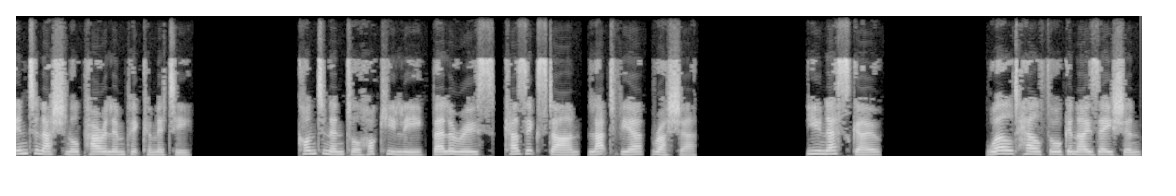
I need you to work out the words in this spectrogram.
International Paralympic Committee, Continental Hockey League Belarus, Kazakhstan, Latvia, Russia. UNESCO. World Health Organization.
